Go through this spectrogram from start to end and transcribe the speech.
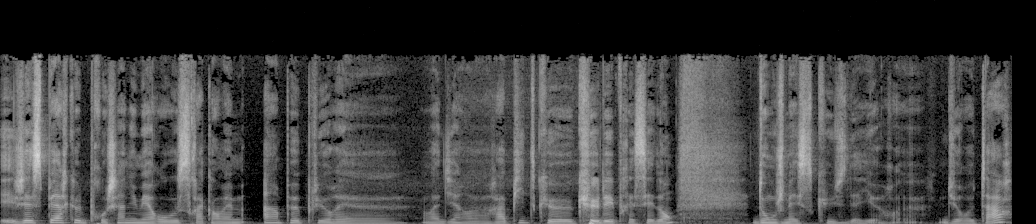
Et j'espère que le prochain numéro sera quand même un peu plus, euh, on va dire, rapide que, que les précédents dont je m'excuse d'ailleurs euh, du retard.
